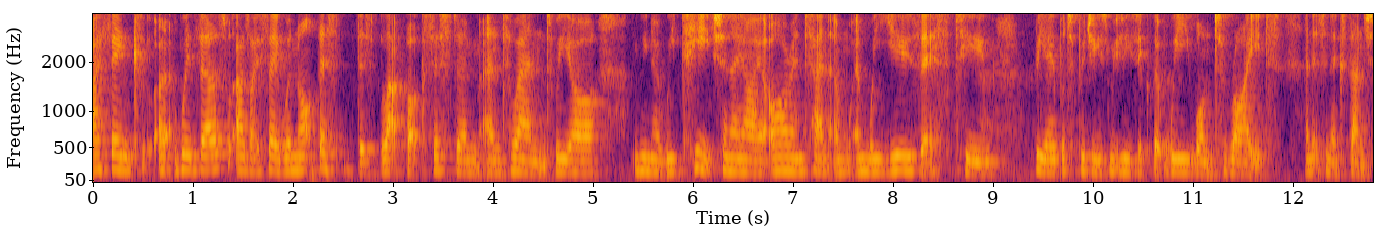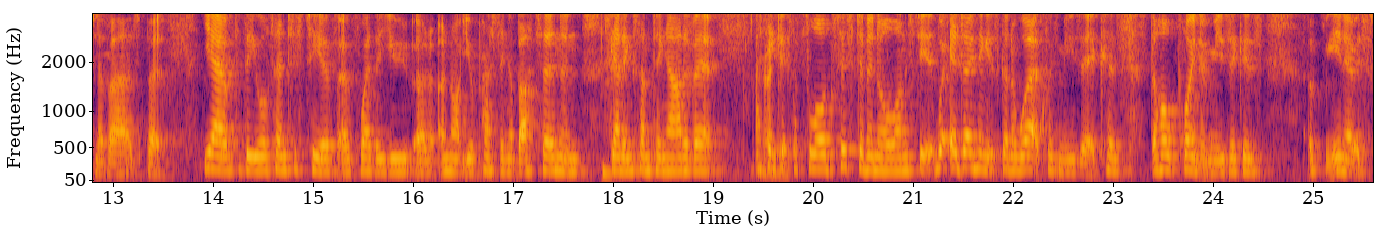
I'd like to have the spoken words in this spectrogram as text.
I think uh, with us, as I say, we're not this this black box system end to end. We are, you know, we teach an AI our intent, and, and we use this to be able to produce music that we want to write, and it's an extension of ours. But yeah, the authenticity of, of whether you are, or not you're pressing a button and getting something out of it. I think Right. it's a flawed system. In all honesty, I don't think it's going to work with music because the whole point of music is, uh, you know, it's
